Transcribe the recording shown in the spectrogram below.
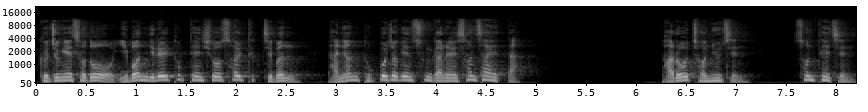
그 중에서도 이번 일일 톱텐쇼 설 특집은 단연 독보적인 순간을 선사했다. 바로 전유진, 손태진,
